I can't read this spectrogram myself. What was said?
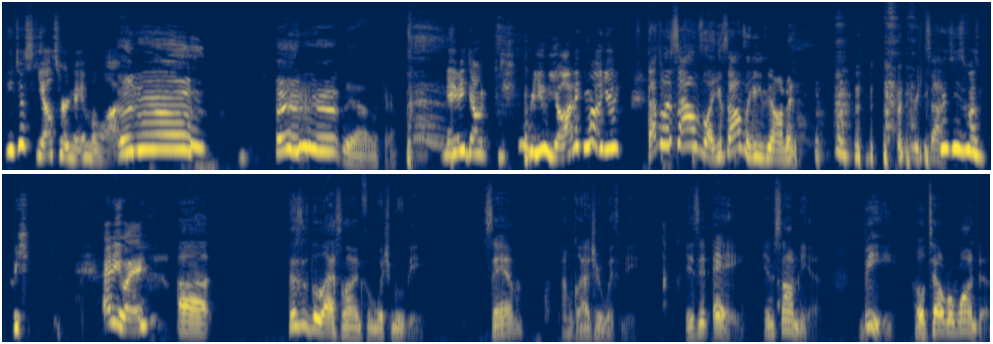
He just yells her name a lot. Adrian. Adrian. Yeah. Okay. Maybe don't. Were you yawning while you? That's what it sounds like. It sounds like he's yawning every time. Because he was. Be- anyway, Uh, this is the last line from which movie? Sam, I'm glad you're with me. Is it A. Insomnia, B. Hotel Rwanda,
